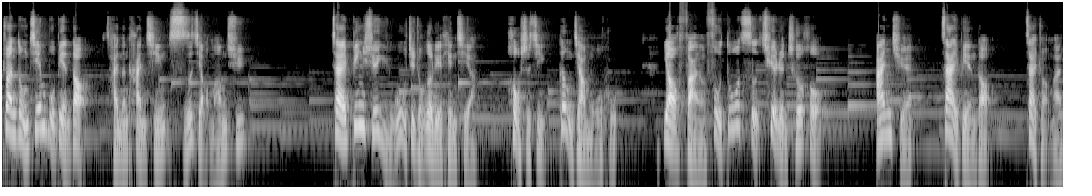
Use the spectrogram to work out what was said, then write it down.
转动肩部变道才能看清死角盲区。在冰雪雨雾这种恶劣天气啊，后视镜更加模糊，要反复多次确认车后安全，再变道，再转弯。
